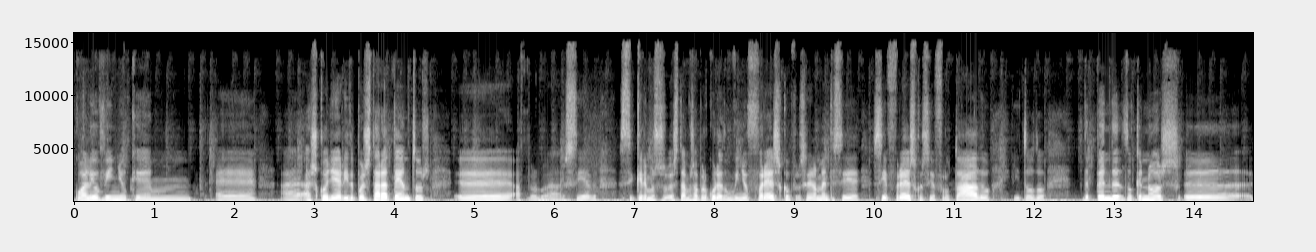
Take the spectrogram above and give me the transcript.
qual é o vinho que hum, é, a, a escolher e depois estar atentos eh, a- a- se, é- se queremos estamos à procura de um vinho fresco realmente se é, se é fresco se é frutado e todo depende do que nós eh,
